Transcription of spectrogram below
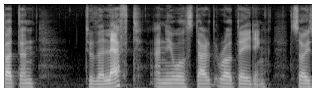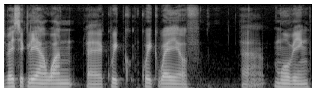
button to the left and it will start rotating. So it's basically a one uh, quick quick way of uh, moving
